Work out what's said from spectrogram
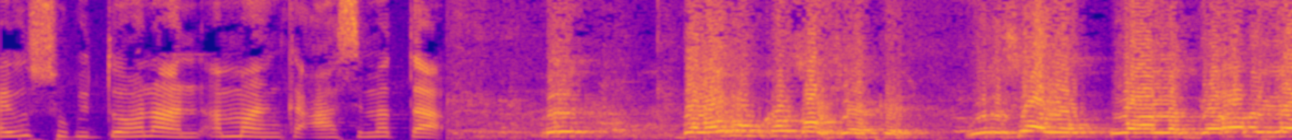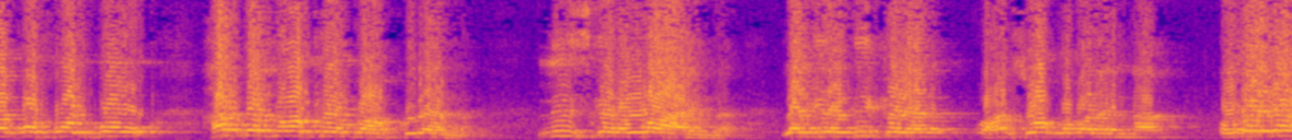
ay u sugi doonaan ammaanka caasimadda bal adugu ka soo sheekay wiilashaada waa la garanayaa qof walbo hadda noo keen baan kuleena liiskana waa hayna laakiin haddii kale waxaan soo qabanaynaa odayga.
